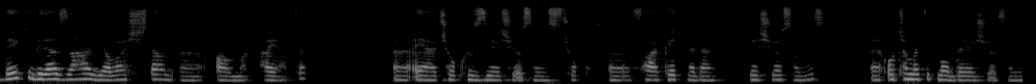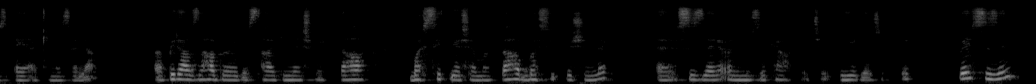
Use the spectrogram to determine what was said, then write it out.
Belki biraz daha yavaştan almak hayatı. Eğer çok hızlı yaşıyorsanız, çok fark etmeden yaşıyorsanız, otomatik modda yaşıyorsanız eğer ki mesela biraz daha böyle sakinleşmek, daha basit yaşamak, daha basit düşünmek sizlere önümüzdeki hafta için iyi gelecektir. Ve sizin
